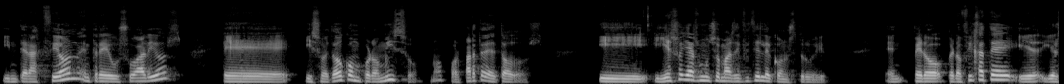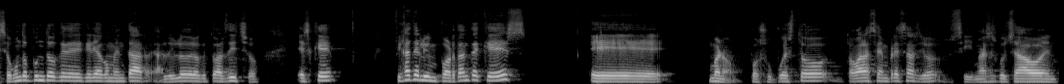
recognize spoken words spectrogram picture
interacción entre usuarios eh, y sobre todo compromiso ¿no? por parte de todos. Y, eso ya es mucho más difícil de construir. pero, pero fíjate, y, el segundo punto que quería comentar, al hilo de lo que tú has dicho, es que fíjate lo importante que es eh, bueno, por supuesto, todas las empresas, yo, si me has escuchado en,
